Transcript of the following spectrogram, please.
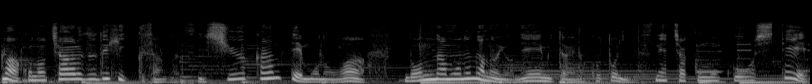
まあ、このチャールズ・デュヒックさんがですね、習慣ってものはどんなものなのよねみたいなことにですね、着目をして、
